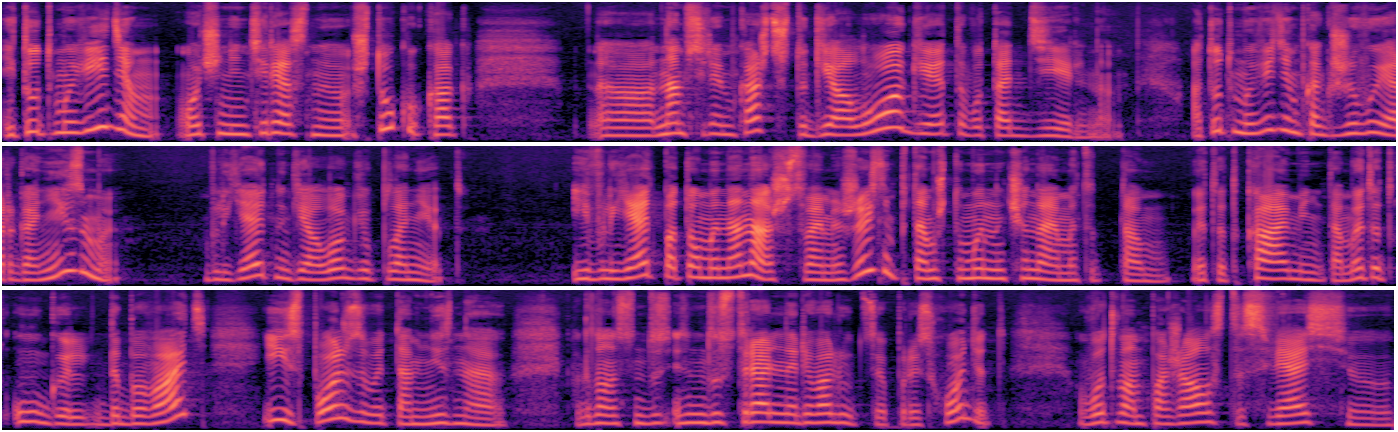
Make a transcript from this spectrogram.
И тут мы видим очень интересную штуку, как э, нам все время кажется, что геология это вот отдельно. А тут мы видим, как живые организмы влияют на геологию планеты. И влияет потом и на нашу с вами жизнь, потому что мы начинаем этот, там, этот камень, там, этот уголь добывать и использовать, там, не знаю, когда у нас инду- индустриальная революция происходит, вот вам, пожалуйста, связь э,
